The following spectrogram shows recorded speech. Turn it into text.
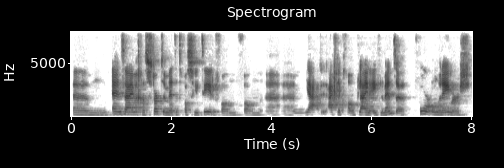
Um, en zijn we gaan starten met het faciliteren van, van um, ja, eigenlijk gewoon kleine evenementen voor ondernemers.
